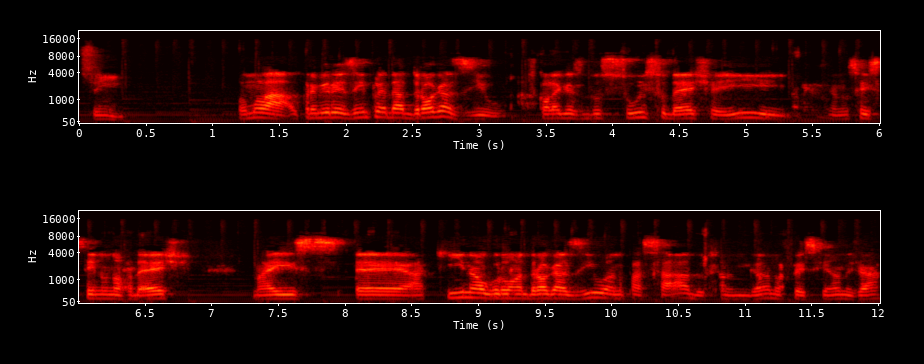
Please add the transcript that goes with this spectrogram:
Sim. Vamos lá. O primeiro exemplo é da Drogazil. Os colegas do Sul e Sudeste aí, eu não sei se tem no Nordeste, mas é, aqui inaugurou uma Drogazil ano passado, se não me engano, foi esse ano já.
